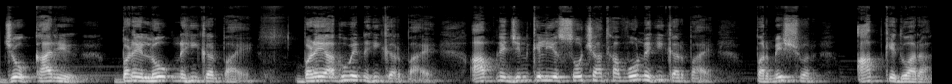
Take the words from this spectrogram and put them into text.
जो कार्य बड़े लोग नहीं कर पाए, बड़े अगुए नहीं कर पाए, आपने जिनके लिए सोचा था वो नहीं कर पाए, परमेश्वर आपके द्वारा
